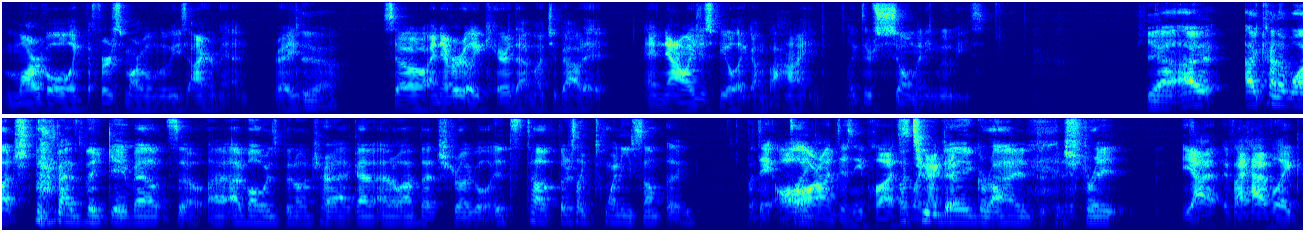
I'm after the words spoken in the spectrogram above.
Marvel, like, the first Marvel movies, Iron Man, right? Yeah. So I never really cared that much about it. And now I just feel like I'm behind. Like, there's so many movies. Yeah, I I kind of watched them as they came out, so I, I've always been on track. I, I don't have that struggle. It's tough. There's like 20 something. But they all like are on Disney Plus. A Like, two could- day grind straight. yeah, if I have like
